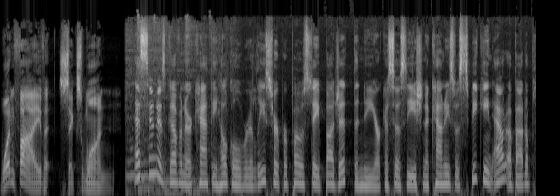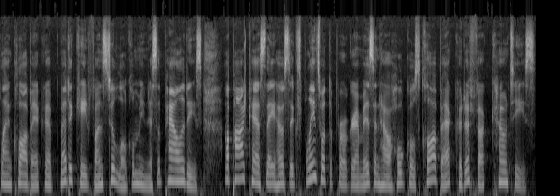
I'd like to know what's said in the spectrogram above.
1561. As soon as Governor Kathy Hochul released her proposed state budget, the New York Association of Counties was speaking out about a planned clawback of Medicaid funds to local municipalities. A podcast they host explains what the program is and how Hochul's clawback could affect counties.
